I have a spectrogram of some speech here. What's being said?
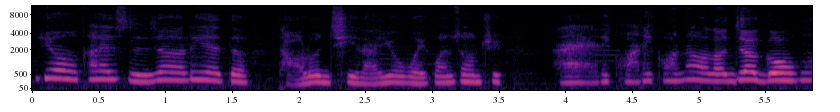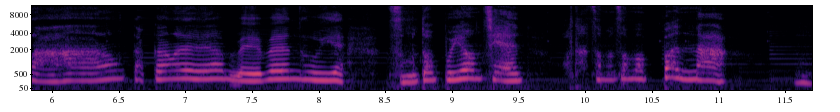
又开始热烈的讨论起来，又围观上去。哎，你看，你看，那人家公啦，大刚咧卖免费耶，什么都不用钱。哦，他怎么这么笨呐？嗯，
